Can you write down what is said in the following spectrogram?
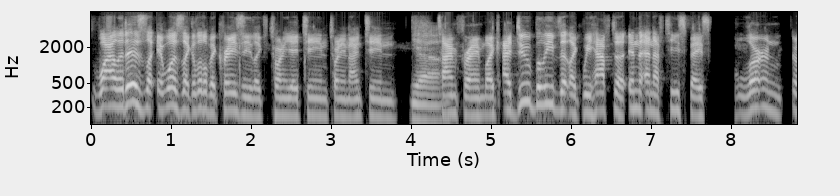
while it is like it was like a little bit crazy like 2018 2019 yeah. time frame like i do believe that like we have to in the nft space learn or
